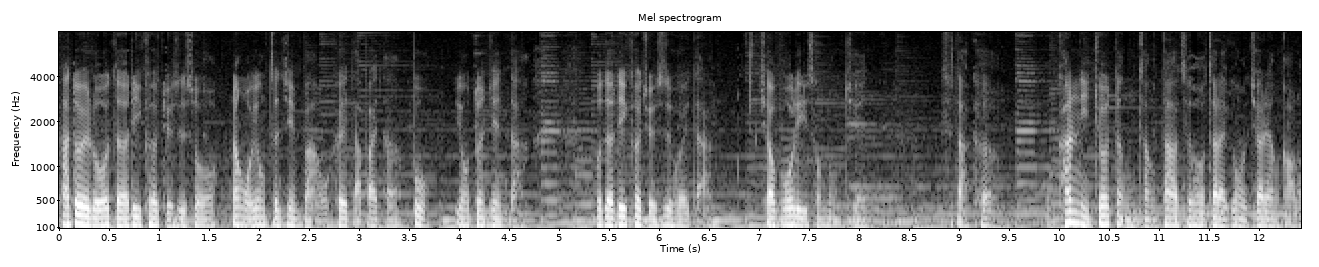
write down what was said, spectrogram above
他对罗德立刻爵士说：“让我用真剑吧，我可以打败他。”不，用钝剑打。罗德立刻爵士回答。乔佛里耸耸肩：“史塔克，我看你就等长大之后再来跟我较量好了。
